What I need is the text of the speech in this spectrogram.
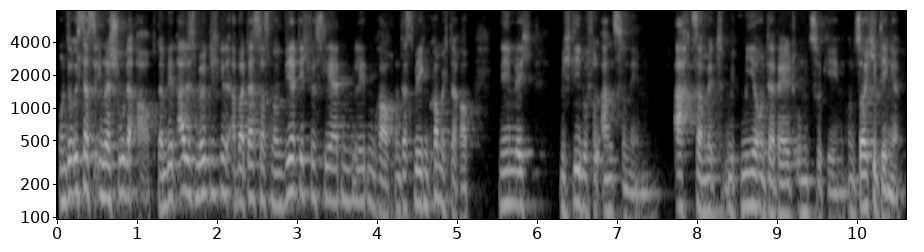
Und so ist das in der Schule auch. Dann wird alles Mögliche, aber das, was man wirklich fürs Leben braucht, und deswegen komme ich darauf, nämlich mich liebevoll anzunehmen, achtsam mit, mit mir und der Welt umzugehen und solche Dinge.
